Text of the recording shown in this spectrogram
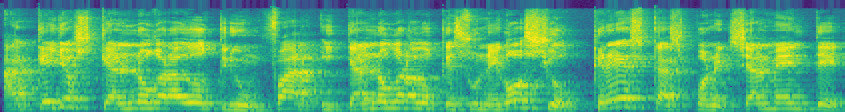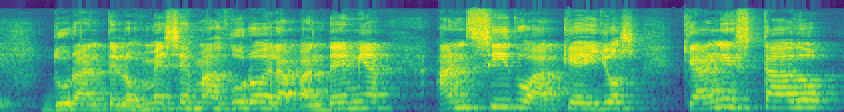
Aquellos que han logrado triunfar y que han logrado que su negocio crezca exponencialmente durante los meses más duros de la pandemia han sido aquellos que han estado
